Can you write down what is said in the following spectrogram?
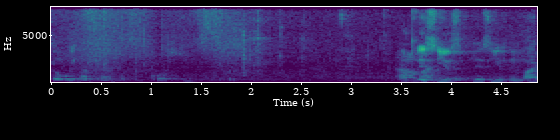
So we have time for some questions? Uh, Please use, please use the mic.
